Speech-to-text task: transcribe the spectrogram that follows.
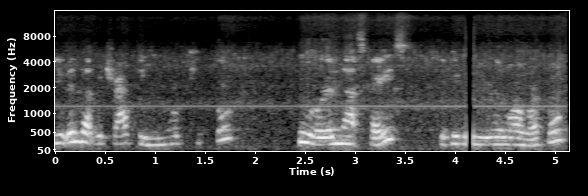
you end up attracting more people who are in that space, the people you really want to work with,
